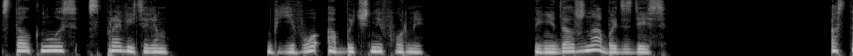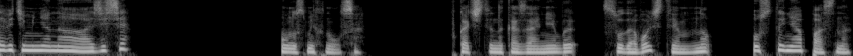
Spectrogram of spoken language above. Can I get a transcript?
столкнулась с правителем в его обычной форме. «Ты не должна быть здесь». «Оставите меня на оазисе?» Он усмехнулся. «В качестве наказания бы с удовольствием, но пустыня опасна.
